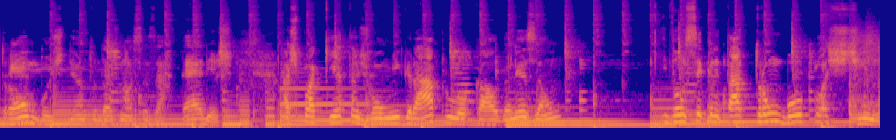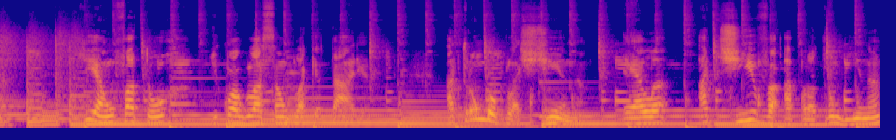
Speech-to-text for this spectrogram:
trombos dentro das nossas artérias, as plaquetas vão migrar para o local da lesão e vão secretar tromboplastina, que é um fator de coagulação plaquetária. A tromboplastina, ela ativa a protrombina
